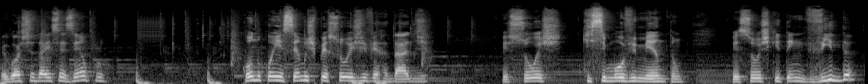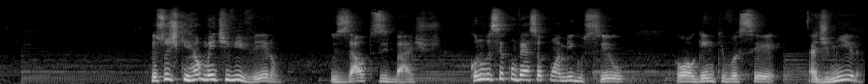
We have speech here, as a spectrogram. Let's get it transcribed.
Eu gosto de dar esse exemplo quando conhecemos pessoas de verdade, pessoas que se movimentam, pessoas que têm vida, pessoas que realmente viveram os altos e baixos. Quando você conversa com um amigo seu ou alguém que você admira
